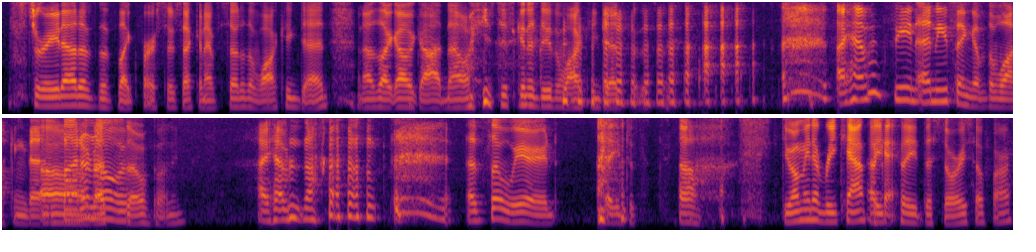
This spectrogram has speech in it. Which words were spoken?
straight out of the like first or second episode of The Walking Dead, and I was like, oh god, no, he's just gonna do The Walking Dead for this. I haven't seen anything of The Walking Dead, Oh, so I don't know. That's if- so funny. I have not. that's so weird. That you just. Ugh. Do you want me to recap Okay. basically the story so far?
